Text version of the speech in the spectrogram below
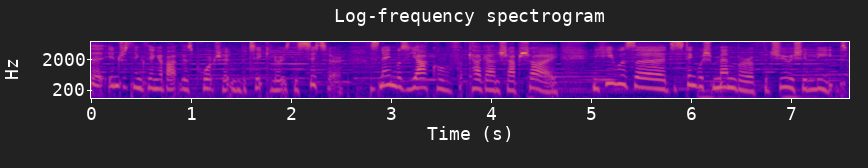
The interesting thing about this portrait in particular is the sitter. His name was Yakov Kagan Shabshai, and he was a distinguished member of the Jewish elite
